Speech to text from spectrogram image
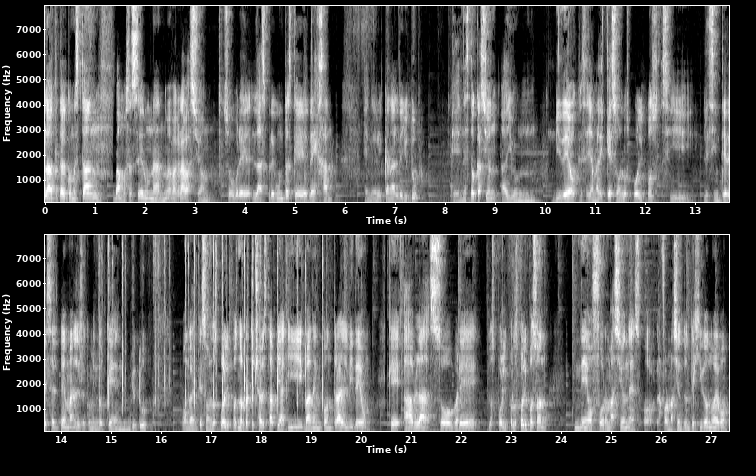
Hola, ¿qué tal? ¿Cómo están? Vamos a hacer una nueva grabación sobre las preguntas que dejan en el canal de YouTube. En esta ocasión hay un video que se llama de qué son los pólipos. Si les interesa el tema, les recomiendo que en YouTube pongan qué son los pólipos, Norberto Chávez Tapia, y van a encontrar el video que habla sobre los pólipos. Los pólipos son neoformaciones o la formación de un tejido nuevo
